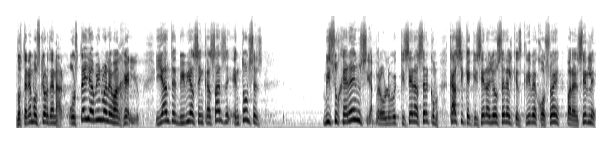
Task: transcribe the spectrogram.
Nos tenemos que ordenar. Usted ya vino al Evangelio y antes vivía sin casarse, entonces mi sugerencia, pero lo quisiera hacer como, casi que quisiera yo ser el que escribe Josué para decirle,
